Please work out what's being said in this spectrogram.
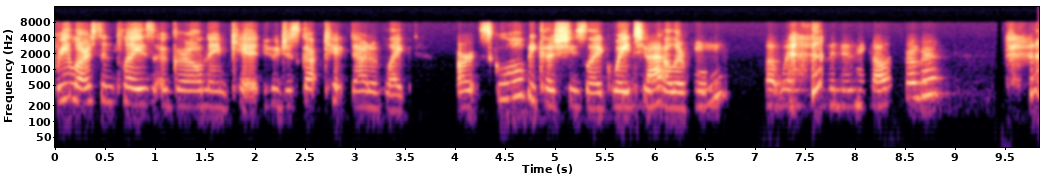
Brie Larson plays a girl named Kit who just got kicked out of like art school because she's like way too colorful. me, but with the Disney College program.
